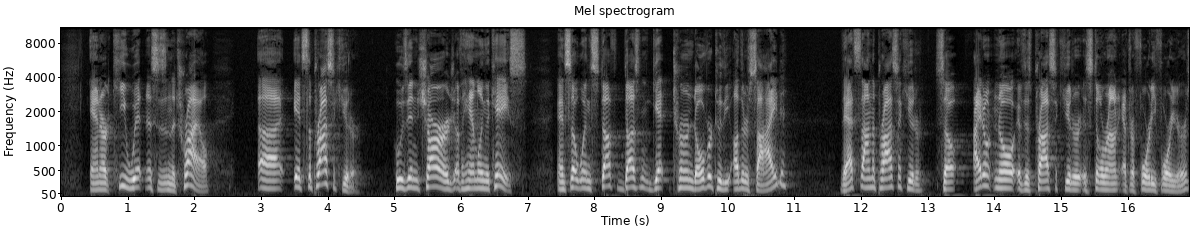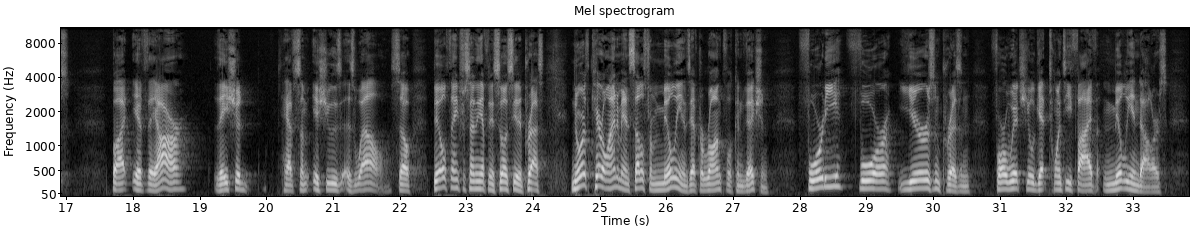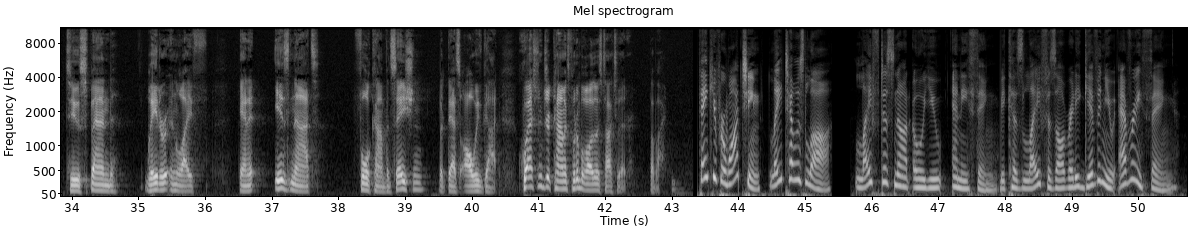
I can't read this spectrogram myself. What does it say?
and are key witnesses in the trial, uh, it's the prosecutor who's in charge of handling the case. And so when stuff doesn't get turned over to the other side, that's on the prosecutor. So I don't know if this prosecutor is still around after 44 years, but if they are, they should have some issues as well. So, Bill, thanks for sending up the Associated Press. North Carolina man settles for millions after wrongful conviction. 44 years in prison, for which he'll get $25 million to spend later in life, and it is not full compensation, but that's all we've got. Questions or comments, put them below. Let's talk to you later. Bye bye. Thank you for watching Lehto's Law. Life does not owe you anything because life has already given you everything.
